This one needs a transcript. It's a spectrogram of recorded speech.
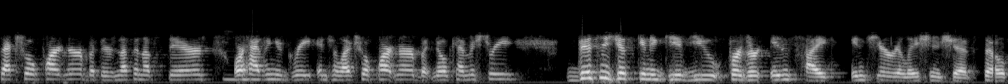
sexual partner, but there's nothing upstairs, or having a great intellectual partner, but no chemistry. This is just going to give you further insight into your relationship. So,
